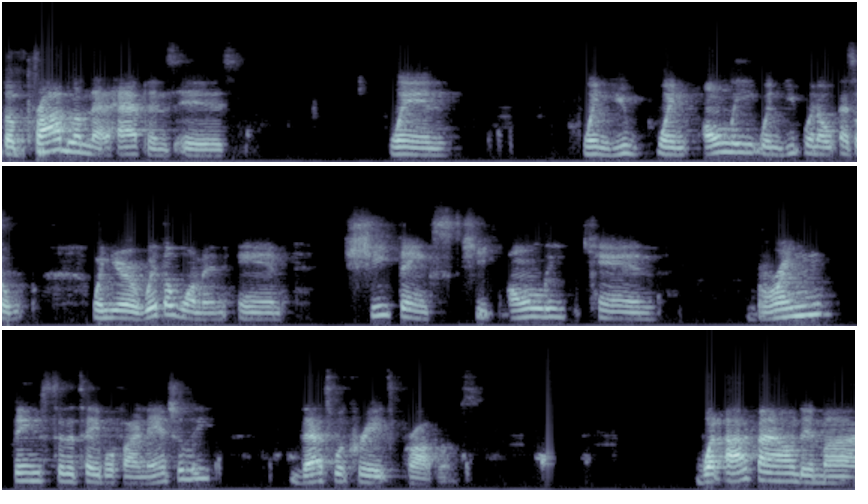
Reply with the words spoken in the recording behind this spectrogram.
The problem that happens is when when you when only when you when a, as a when you're with a woman and she thinks she only can bring things to the table financially, that's what creates problems. What I found in my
